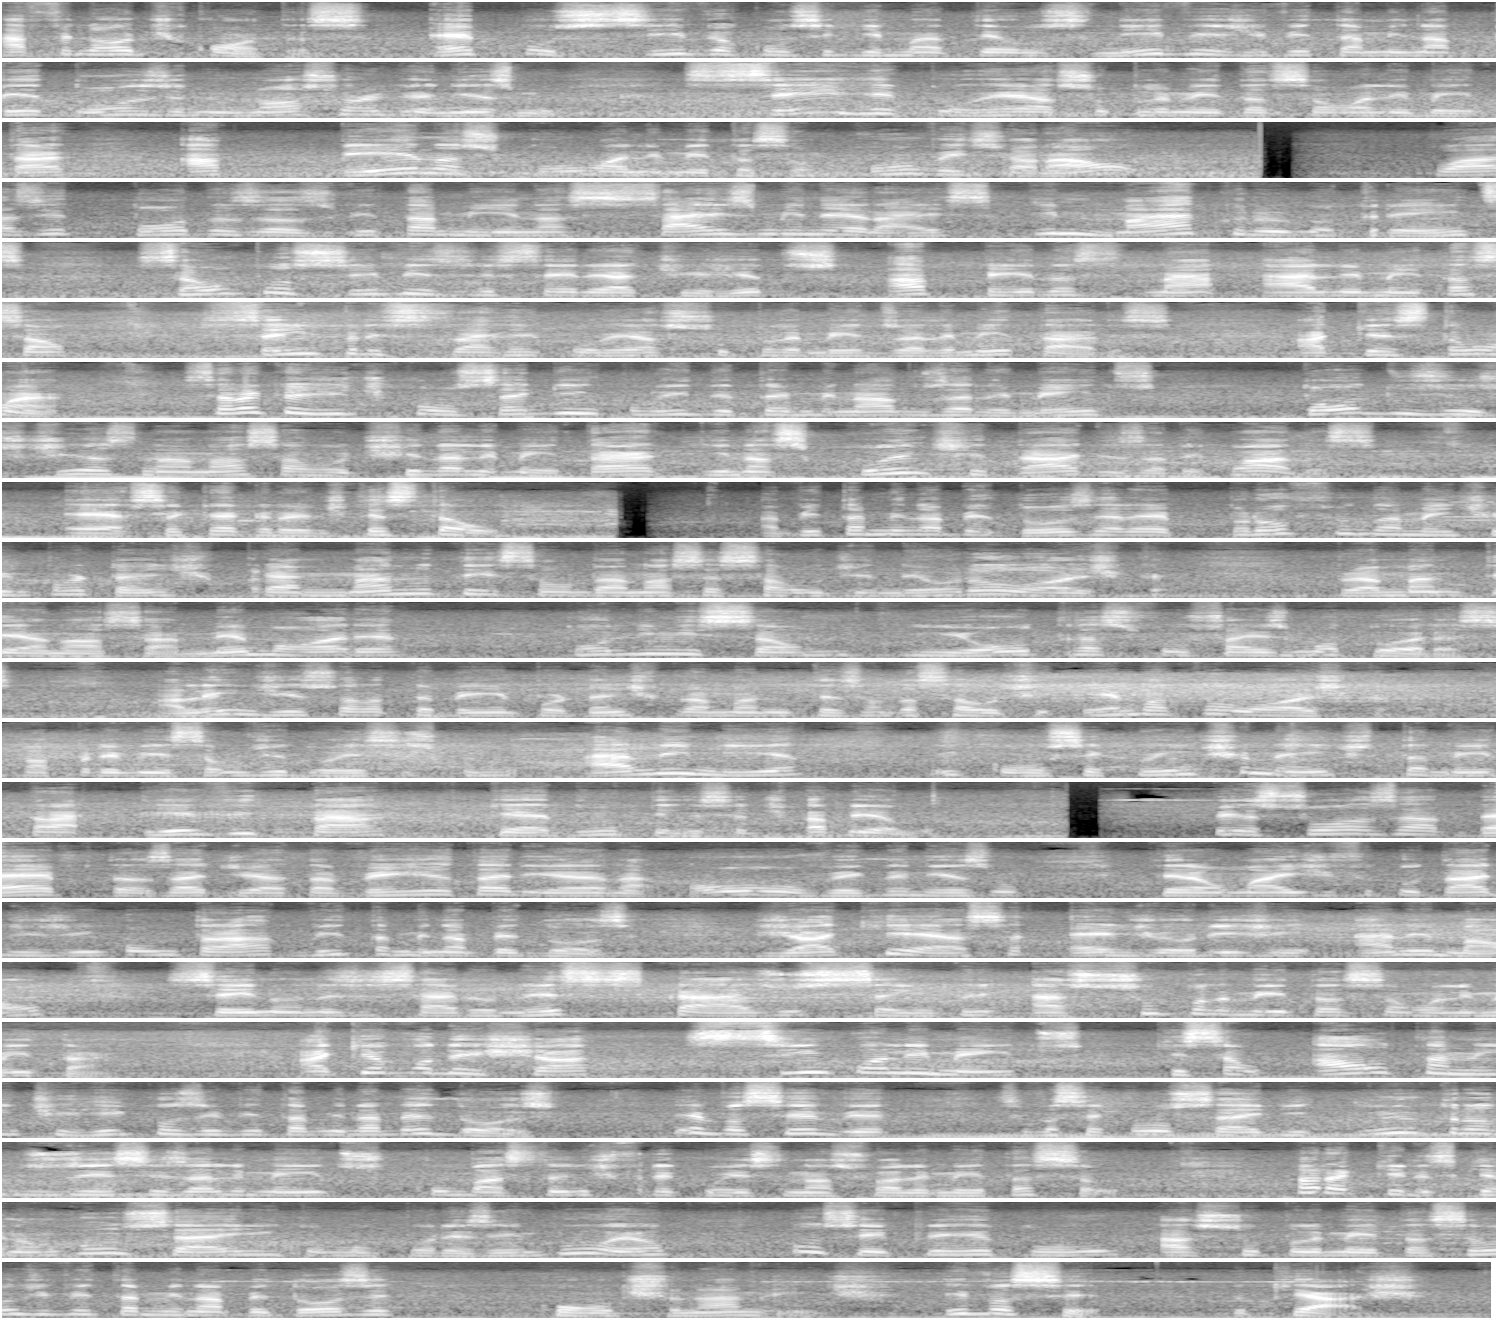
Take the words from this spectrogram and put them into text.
Afinal de contas, é possível conseguir manter os níveis de vitamina B12 no nosso organismo sem recorrer à suplementação alimentar apenas com alimentação convencional? quase todas as vitaminas, sais minerais e macronutrientes são possíveis de serem atingidos apenas na alimentação, sem precisar recorrer a suplementos alimentares. A questão é, será que a gente consegue incluir determinados alimentos todos os dias na nossa rotina alimentar e nas quantidades adequadas? Essa é a grande questão. A vitamina B12 é profundamente importante para a manutenção da nossa saúde neurológica, para manter a nossa memória, cognição e outras funções motoras. Além disso, ela também é importante para a manutenção da saúde hematológica, para a prevenção de doenças como anemia e, consequentemente, também para evitar queda intensa de cabelo. Pessoas adeptas à dieta vegetariana ou veganismo terão mais dificuldade de encontrar vitamina B12, já que essa é de origem animal, sendo necessário nesses casos sempre a suplementação alimentar. Aqui eu vou deixar cinco alimentos que são altamente ricos em vitamina B12. E você vê se você consegue introduzir esses alimentos com bastante frequência na sua alimentação. Para aqueles que não conseguem, como por exemplo eu, eu sempre recorro à suplementação de vitamina B12 continuamente. E você, o que acha?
